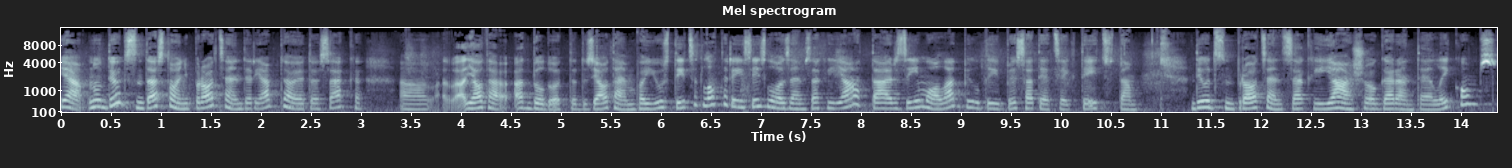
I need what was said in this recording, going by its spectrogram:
Jā, nu 28% arī aptaujāto saka, jautā, atbildot uz jautājumu, vai jūs ticat loterijas izlozēm, saka, jā, tā ir zīmola atbildība, es attiecīgi ticu tam. 20% saka, jā, šo garantē likums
